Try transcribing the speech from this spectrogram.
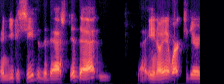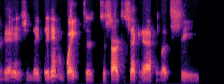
and you can see that the dash did that, and uh, you know, it worked to their advantage. And they, they didn't wait to, to start the second half and let's see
